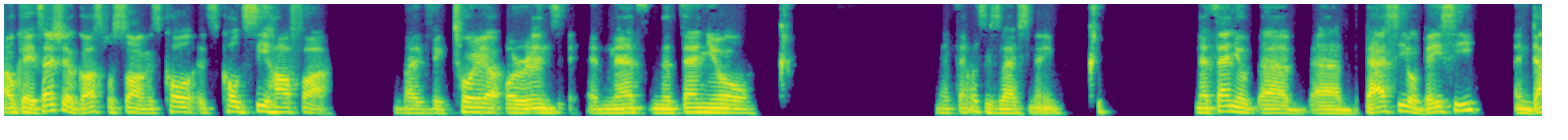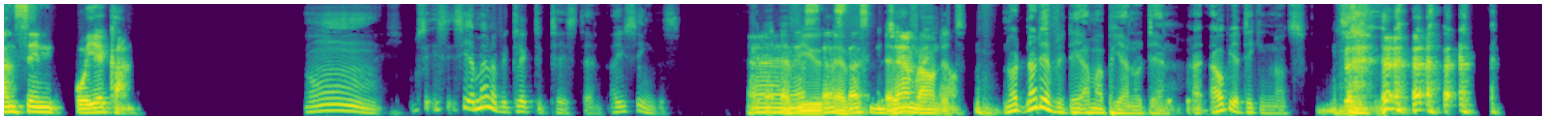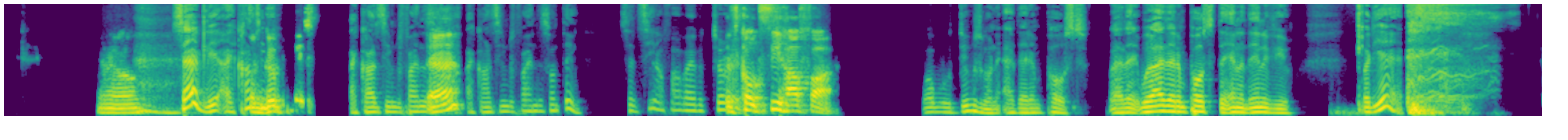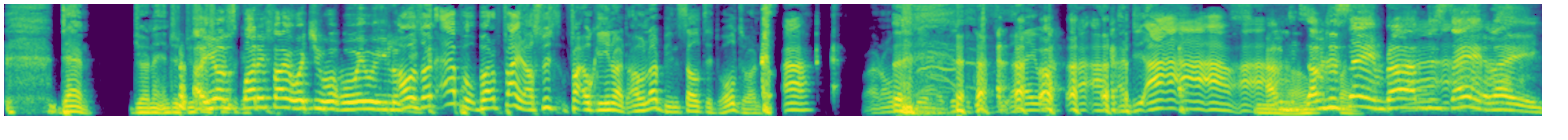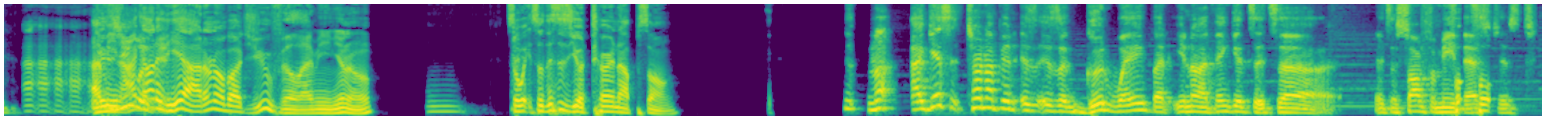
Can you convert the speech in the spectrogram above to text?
okay, it's actually a gospel song. It's called it's called "See How Far" by Victoria Orenz and Nath, Nathaniel. Nathan, what's his last name? Nathaniel uh, uh, Bassi or Basie and Dunsin Oyekan. Mm. See, see, see, a man of eclectic taste. Then are you seeing this? Uh, have that's- you that's- have, that's the have jam you found now. it? Not not every day. I'm a piano. Dan. I, I hope you're taking notes. you know, Sadly, I can't. Seem good to, place. I can't seem to find this. Yeah? I can't seem to find this on thing. said, see how far by Victoria. It's called "See How Far." What we'll do is we're going to add that in post. We'll add that, we'll add that in post at the end of the interview. But yeah, Dan, do you want to introduce? Are you on special guest? Spotify? What you? What, where were you looking? I was on Apple, but fine. I'll switch. Fine. Okay, you know what? I will not be insulted. Hold on. Ah. I don't understand that just because I, ah, ah, and the- ah, ah, ah, ah, ah, I'm just, No, I'm just saying, bro. I'm just saying, like. ah, ah, ah, ah, I mean, I got it looking? here. I don't know about you, Phil. I mean, you know. Mm. So wait, so this is your turn up song. Not, I guess turn up it is is a good way, but you know, I think it's it's a it's a song for me For- that's for- just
